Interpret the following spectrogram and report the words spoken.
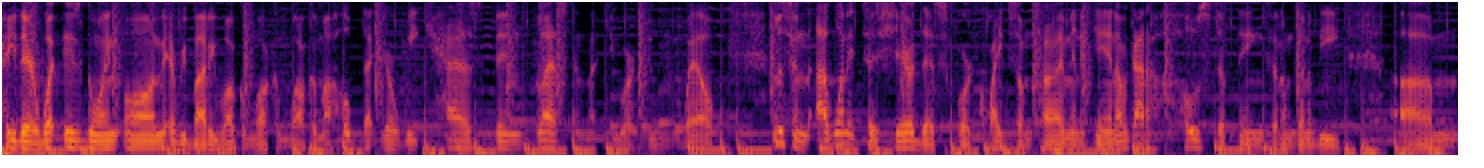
Hey there, what is going on, everybody? Welcome, welcome, welcome. I hope that your week has been blessed and that you are doing well. Listen, I wanted to share this for quite some time. And again, I've got a host of things that I'm going to be, um,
